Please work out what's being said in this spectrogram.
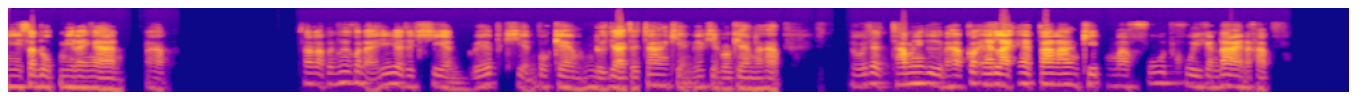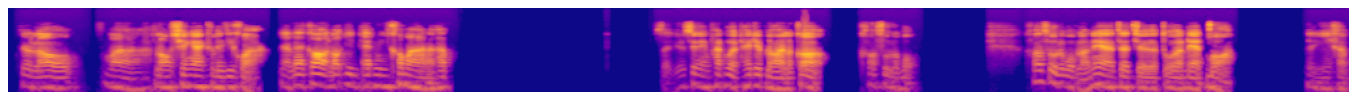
มีสรุปมีรายงานนะครับสำหรับเพื่อนๆคนไหนที่อยากจะเขียนเว็บเขียนโปรแกรม หรืออยากจะจ้างเขียนเว็บเขียนโปรแกรมนะครับ หรือว่าจะทำอย่างอื่นนะครับ ก็แอดไลน์แอดใต้ล่างคลิปมาพูดคุยกันได้นะครับเดี๋ยวเรา มาลองใช้งานกันเลยดีกว่า อย่างแรกก็ล็อกอินแอดมินเข้ามานะครับ ใส่ username password ให้เรียบร้อยแล้วก็เข้าสู่ระบบ เข้าสู่ระบบแล้วเนี่ยจะเจอตัวแดชบอร์ดอย่างนี้ครับ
